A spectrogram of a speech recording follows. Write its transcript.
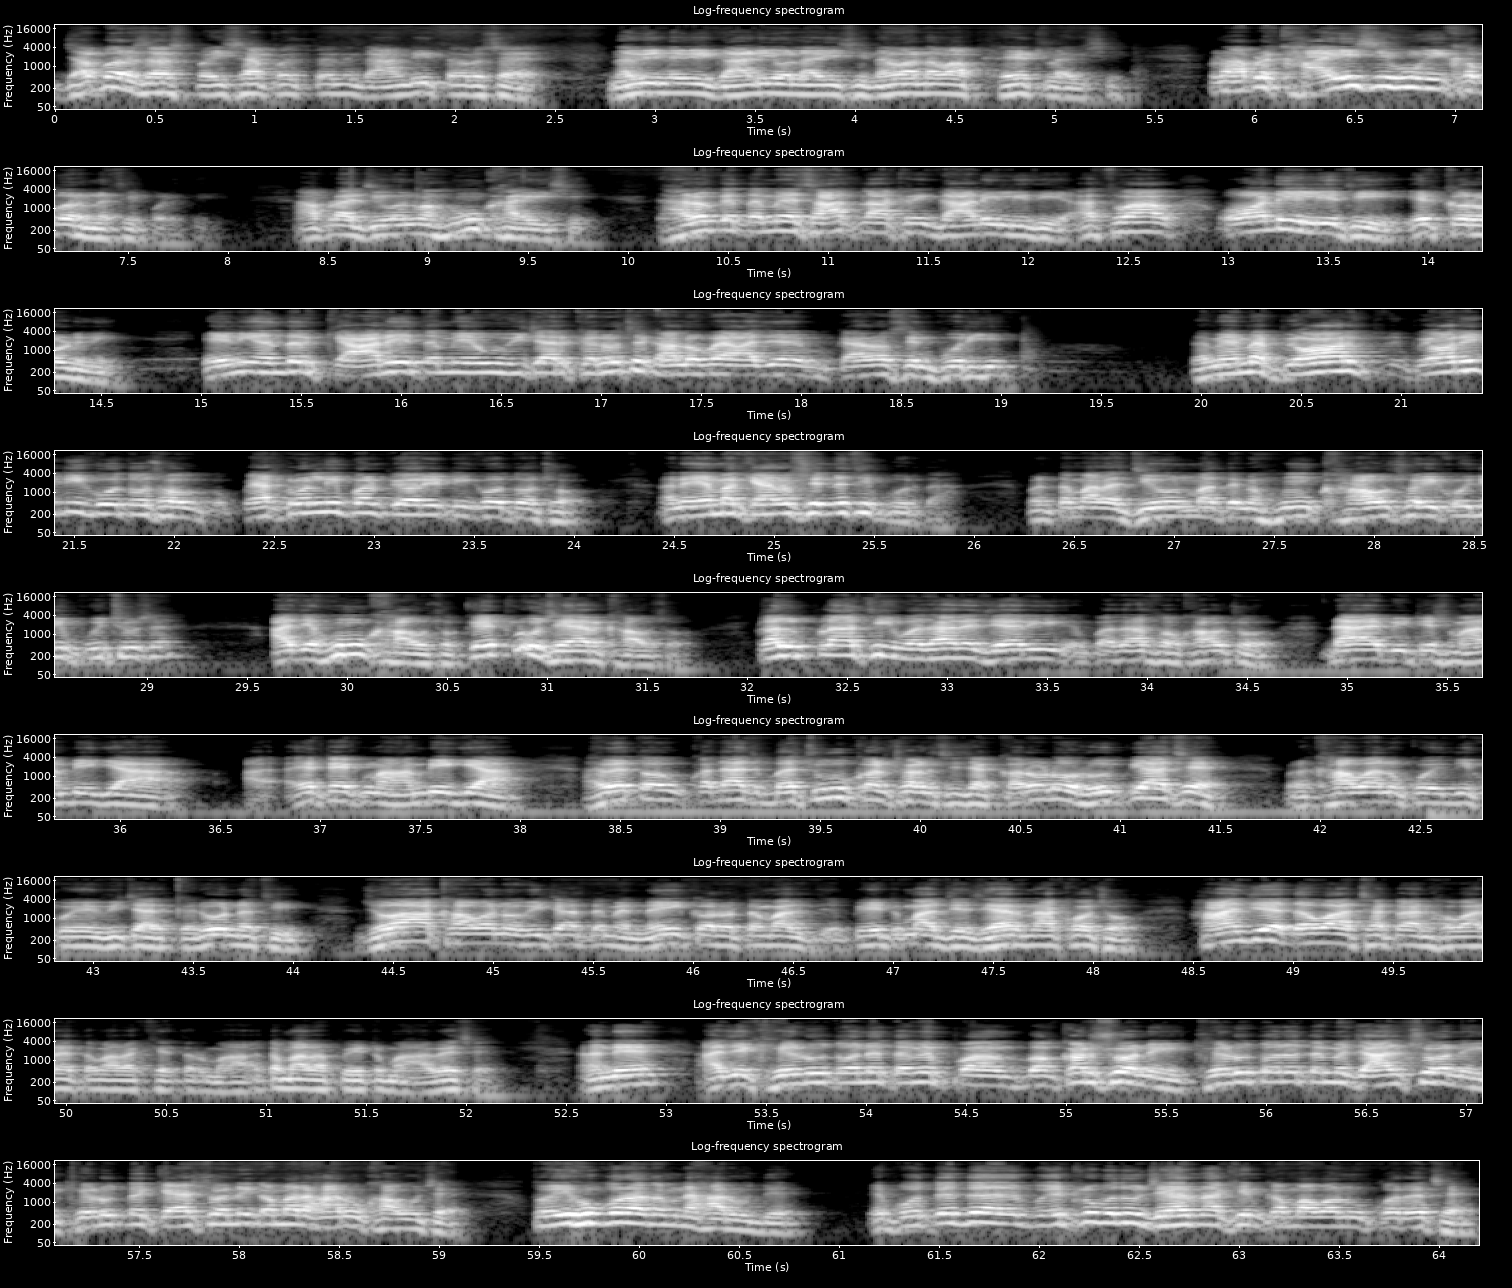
જબરજસ્ત પૈસા પ્રત્યેની ગાંડી તરસે નવી નવી ગાડીઓ લાવી છે, નવા નવા ફ્લેટ લાવી છે. પણ આપણે ખાઈ છીએ હું એ ખબર નથી પડતી. આપણા જીવનમાં હું ખાઈ છીએ ધારો કે તમે સાત લાખની ગાડી લીધી અથવા ઓડી લીધી એક કરોડની. એની અંદર ક્યારેય તમે એવું વિચાર કર્યો છે કે હાલો ભાઈ આજે કેરોસીન પૂરીએ? તમે એમાં પ્યોર, પ્યોરિટી ગોતો છો, પેટ્રોલની પણ પ્યોરિટી ગોતો છો. અને એમાં કેરોસીન નથી પૂરતા. પણ તમારા જીવનમાં તમે શું ખાઓ છો એ કોઈ દી પૂછ્યું છે? આજે હું ખાઓ છો? કેટલું ઝેર ખાઓ છો? કલ્પનાથી વધારે ઝેરી પદાર્થો ખાઓ છો? ડાયાબિટીસમાં આંબી ગયા, એટેકમાં આંબી ગયા. હવે તો કદાચ બચવું કઠણ છે કરોડો રૂપિયા છે, પણ ખાવાનું કોઈ દી કોઈ વિચાર કર્યો નથી. જો આ ખાવાનો વિચાર તમે નહીં કરો, તમારા પેટમાં જે ઝેર નાખો છો સાંજે દવા છટાને સવારે તમારા ખેતરમાં, તમારા પેટમાં આવે છે. અને આજે ખેડૂતોને તમે પકડશો નહીં, ખેડૂતોને તમે જાલશો નહીં, ખેડૂતને કહેશો નહીં કે અમારે સારું ખાવું છે. તો એ શું કરો તમને સારું દે? એ પોતે જ એટલું બધું ઝેર નાખીને કમાવાનું કરે છે.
